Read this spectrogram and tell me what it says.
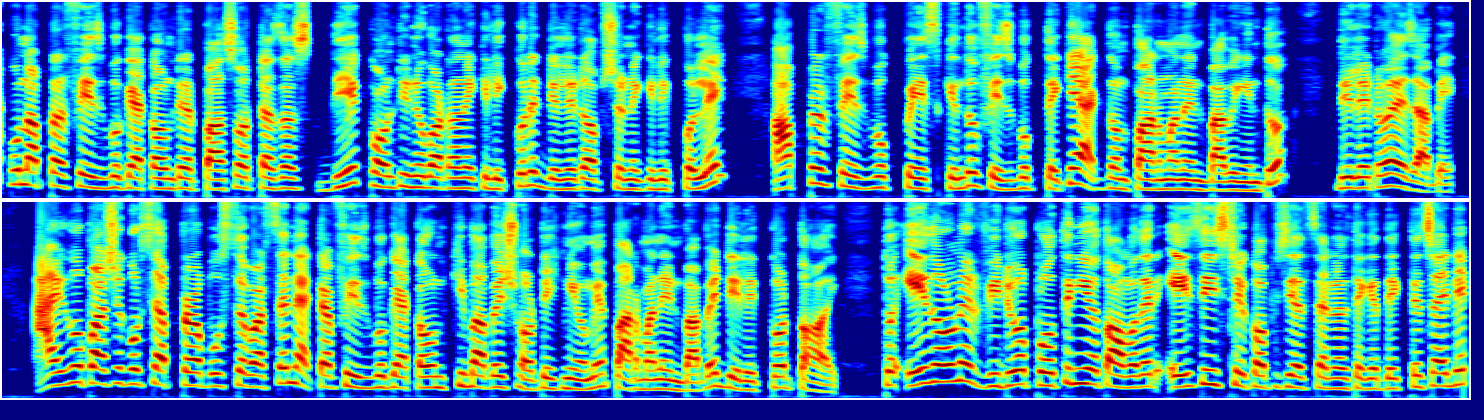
এখন আপনার ফেসবুক অ্যাকাউন্টের পাসওয়ার্ডটা জাস্ট দিয়ে কন্টিনিউ বাটনে ক্লিক করে ডিলিট অপশনে ক্লিক করলে আপনার ফেসবুক পেজ কিন্তু ফেসবুক থেকে একদম পারমানেন্টভাবে কিন্তু ডিলিট হয়ে যাবে। আই হোপ আশা করছি আপনারা বুঝতে পারছেন একটা ফেসবুক অ্যাকাউন্ট কীভাবে সঠিক নিয়মে পারমানেন্টভাবে ডিলিট করতে হয়। তো এই ধরনের ভিডিও প্রতিনিয়ত আমাদের এইচএস টেক অফিসিয়াল চ্যানেল থেকে দেখতে চাইলে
